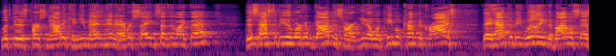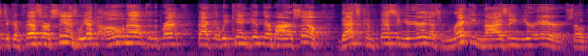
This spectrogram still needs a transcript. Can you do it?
looked at his personality, can you imagine him ever saying something like that? This has to be the work of God in his heart. You know, when people come to Christ, they have to be willing, the Bible says, to confess our sins. We have to own up to the fact that we can't get there by ourselves. That's confessing your error. That's recognizing your error. So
